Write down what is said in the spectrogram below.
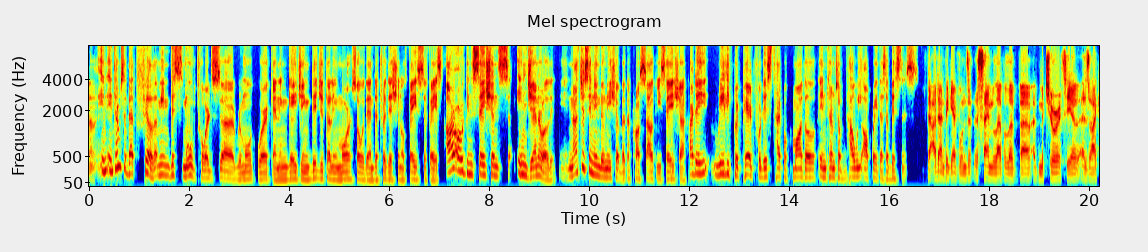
Uh, in, in terms of that, Phil, I mean, this move towards uh, remote work and engaging digitally more so than the traditional face to face, our organizations in general, not just in Indonesia, but across Southeast Asia, are they really prepared for this type of model in terms of how we operate as a business? I don't think everyone's at the same level of, uh, of maturity as like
